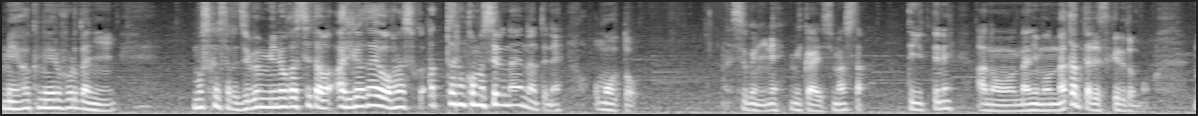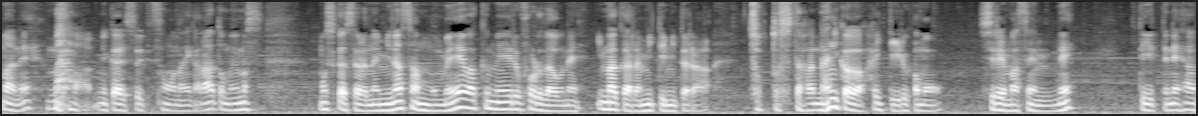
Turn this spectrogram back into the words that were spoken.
迷惑メールフォルダにもしかしたら自分見逃してたありがたいお話とかあったのかもしれないなんてね思うとすぐにね見返しました。って言ってねあの何もなかったですけれども。まあねまあ見返しといて損はないかなと思います。もしかしたらね皆さんも迷惑メールフォルダをね今から見てみたらちょっとした何かが入っているかもしれませんね。って言ってねあ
